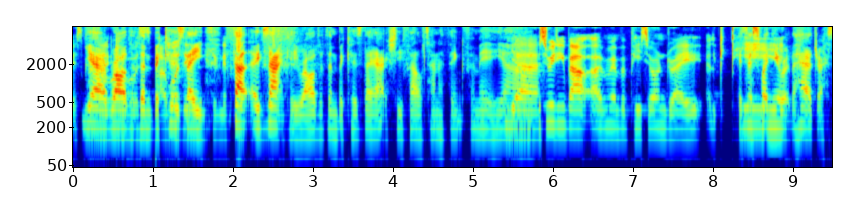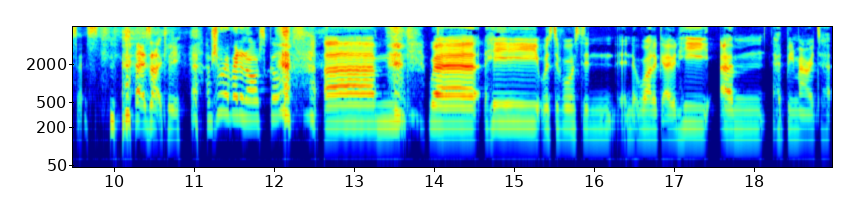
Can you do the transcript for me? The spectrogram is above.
it's yeah. like, rather was- than because they felt exactly, rather than because they actually felt anything for me. Yeah. Yeah, I was reading about. I remember Peter Andre. Like, Is this when you were at the hairdressers? exactly. I'm sure I read an article um, where he was divorced in, in a while ago, and he um, had been married to,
